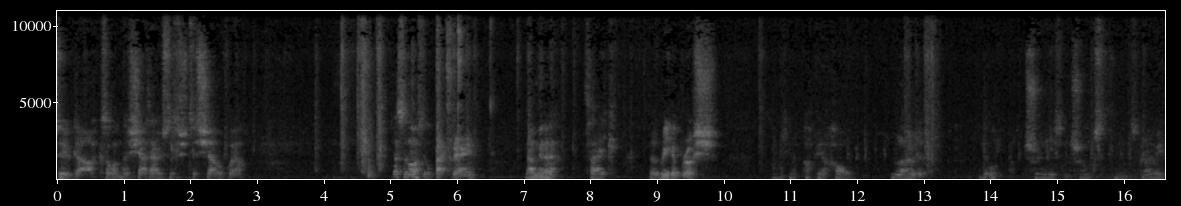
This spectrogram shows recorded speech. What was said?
too dark because I want the shadows to, to show up well. That's a nice little background. Now I'm going to take the rigger brush I'm just going to pop in a whole load of little trees and trunks that's growing.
